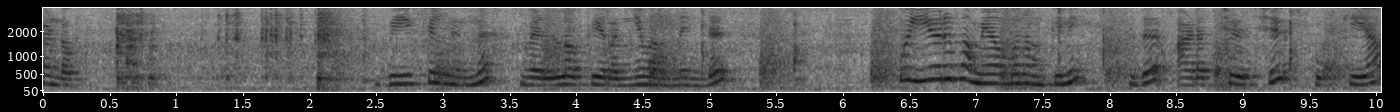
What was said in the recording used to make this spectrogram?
കണ്ടോ? ബീഫിൽ നിന്ന് വെള്ളമൊക്കെ ഇറങ്ങി വന്നിട്ടുണ്ട്. അപ്പോൾ ഈ ഒരു സമയമാകുമ്പോൾ നമുക്കിനി ഇത് അടച്ചു വെച്ച് കുക്ക് ചെയ്യാം.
